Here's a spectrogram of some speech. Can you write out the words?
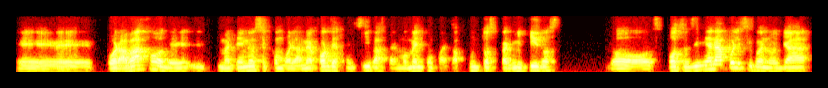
eh, por abajo, de, manteniéndose como la mejor defensiva hasta el momento en cuanto a puntos permitidos, los Pozos de Indianápolis, y bueno, ya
